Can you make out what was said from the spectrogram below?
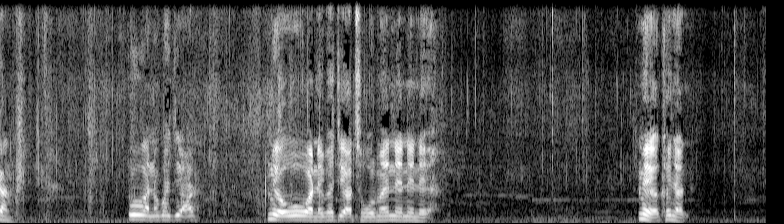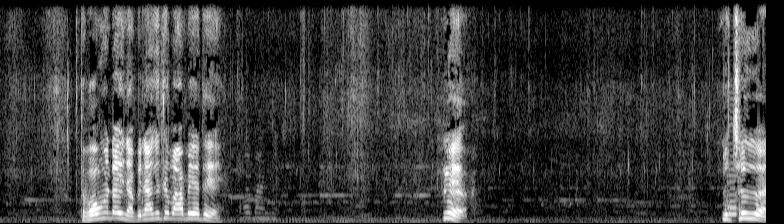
kan. Ô nó phải chịu nè ô anh này phải chịu số mấy nè nè nè. Nè khai nhận tập bóng ở đây là bên cái thứ ba bây thì. Nè. Mình chưa à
